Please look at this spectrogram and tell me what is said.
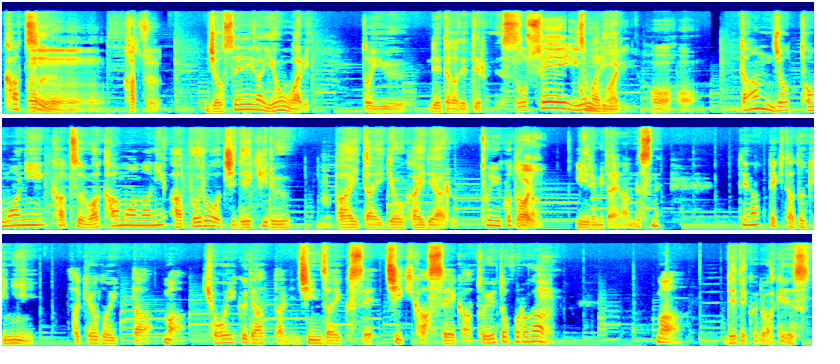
かつ、うんうんうんうん、かつ、女性が4割というデータが出てるんです。女。性4つまり割。ほうほ男女ともにかつ若者にアプローチできるうん。媒体業界であるということがはい言えるみたいなんですね。ってなってきたときに、先ほど言った、まあ、教育であったり人材育成、地域活性化というところが、うんまあ、出てくるわけです。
